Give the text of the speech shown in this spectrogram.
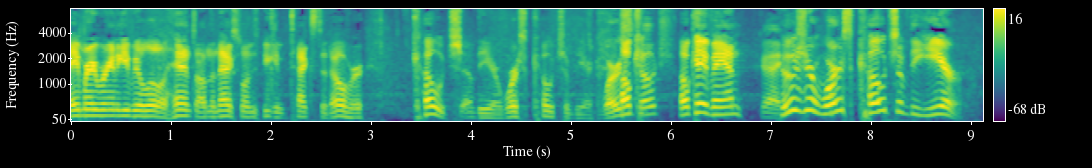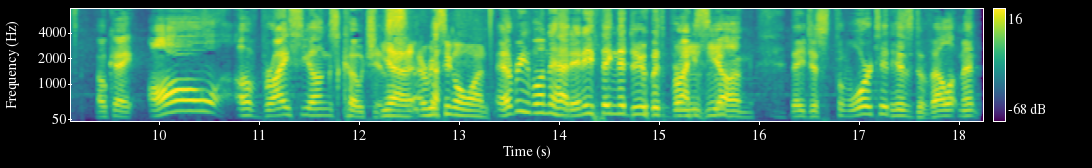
Hey, Marie, we're going to give you a little hint on the next one. You can text it over. Coach of the year, worst coach of the year. Worst okay. coach? Okay, Van. Okay. Who's your worst coach of the year? Okay, all of Bryce Young's coaches. Yeah, every single one. Everyone that had anything to do with Bryce Mm-hmm. Young, they just thwarted his development.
